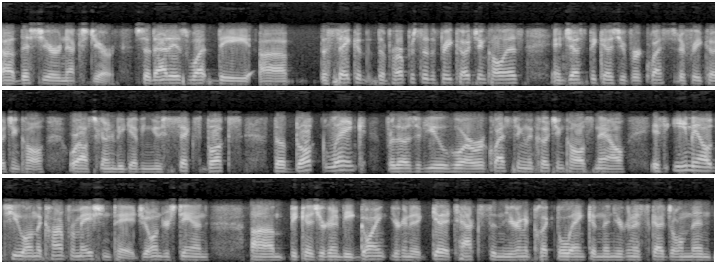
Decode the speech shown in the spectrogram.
uh, this year, next year. So that is what the uh, the sake of the purpose of the free coaching call is, and just because you've requested a free coaching call, we're also going to be giving you six books. The book link for those of you who are requesting the coaching calls now is emailed to you on the confirmation page. You'll understand um, because you're going to be going, you're going to get a text, and you're going to click the link, and then you're going to schedule, and then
